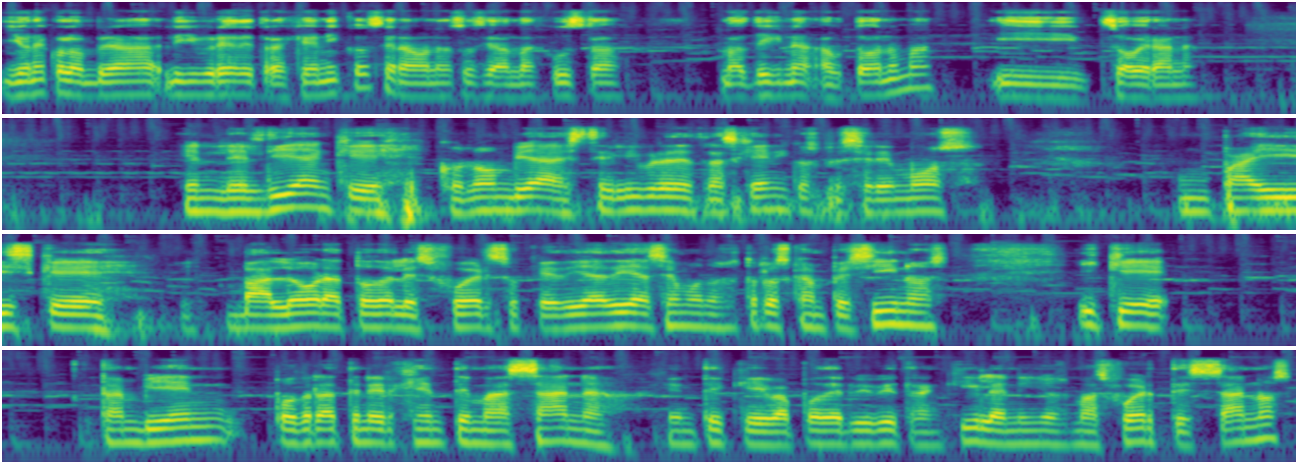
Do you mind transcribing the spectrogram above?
y una Colombia libre de transgénicos será una sociedad más justa, más digna, autónoma y soberana. En el día en que Colombia esté libre de transgénicos, pues seremos un país que valora todo el esfuerzo que día a día hacemos nosotros los campesinos y que también podrá tener gente más sana, gente que va a poder vivir tranquila, niños más fuertes, sanos,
